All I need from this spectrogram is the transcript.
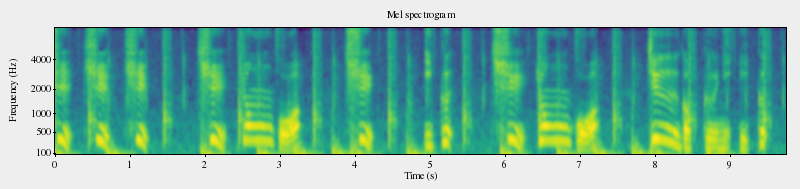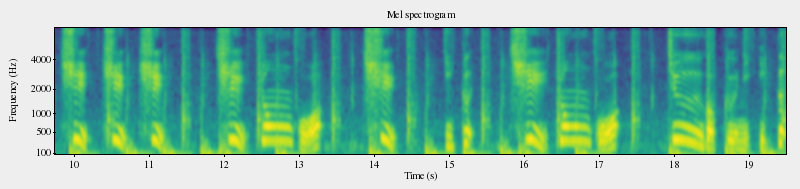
去去去去中国去行く去中国中国に行く去去去去中国去行く去中国中国に行く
